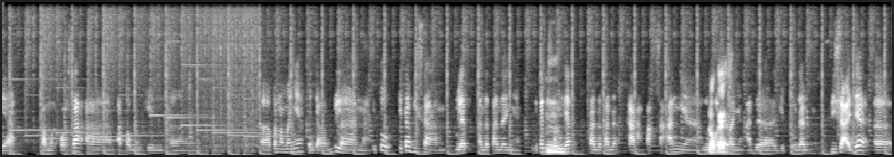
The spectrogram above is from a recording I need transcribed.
ya pemerkosaan atau mungkin uh, apa namanya pencabulan. Nah itu kita bisa melihat tanda-tandanya. Kita bisa hmm. melihat tanda-tanda karah paksaannya, luka-luka okay. yang ada gitu. Dan bisa aja, uh,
